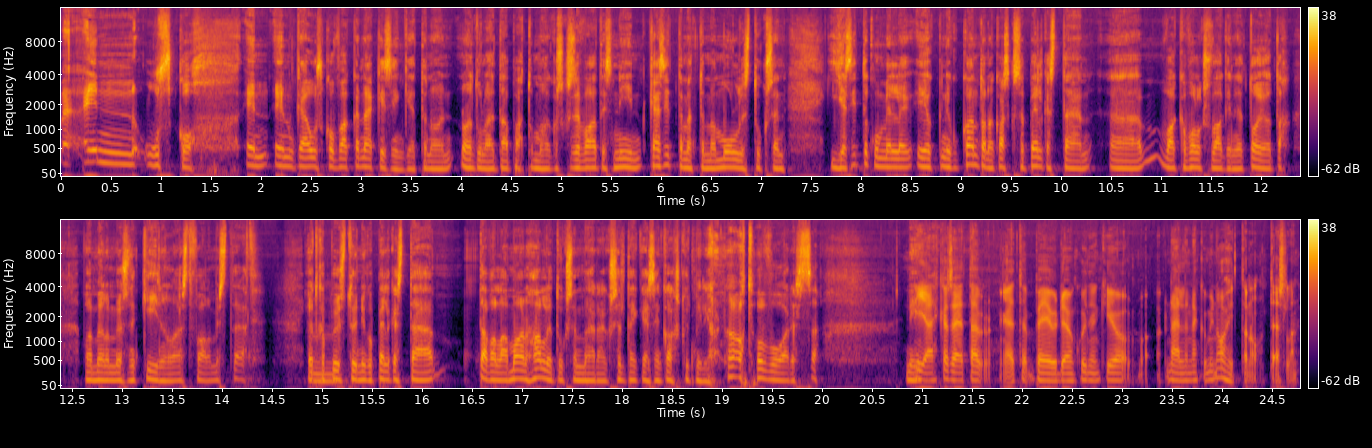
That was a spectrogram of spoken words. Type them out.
mä en usko, en, enkä usko vaikka näkisinkin, että noin, noin tulee tapahtumaan, koska se vaatisi niin käsittämättömän mullistuksen. Ja sitten kun meillä ei ole niin kuin kantona kaskassa pelkästään ää, vaikka Volkswagen ja Toyota, vaan meillä on myös ne kiinalaiset valmistajat, jotka mm. pystyy niin kuin pelkästään tavallaan maan hallituksen määräyksellä tekemään sen 20 miljoonaa autoa vuodessa. Niin. Niin, Ja ehkä se, että, että BYD on kuitenkin jo näillä näkymin ohittanut Teslan.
